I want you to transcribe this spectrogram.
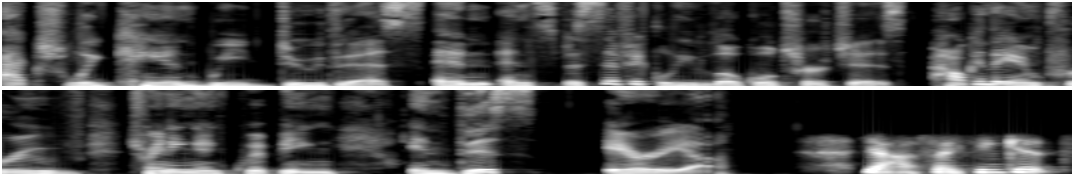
actually can we do this and and specifically local churches how can they improve training and equipping in this area yeah so i think it's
